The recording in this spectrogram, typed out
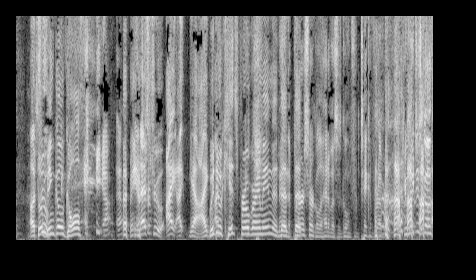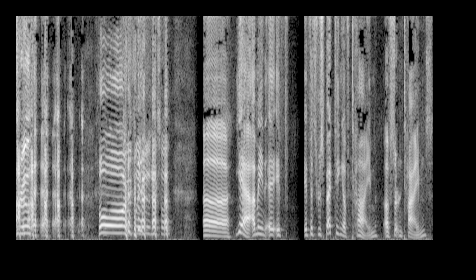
uh, so bingo, golf. yeah, yeah. Yeah, that's true. I, I yeah, I We do I, kids programming. That, Man, the that, prayer that circle ahead of us is going for taking forever. Can we just go through? four. Play through the next one? Uh, yeah, I mean, if if it's respecting of time of certain times,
